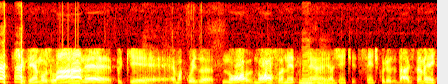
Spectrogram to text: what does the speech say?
Estivemos lá, né? Porque é uma coisa no, nova, né, uhum. né? A gente sente curiosidade também.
